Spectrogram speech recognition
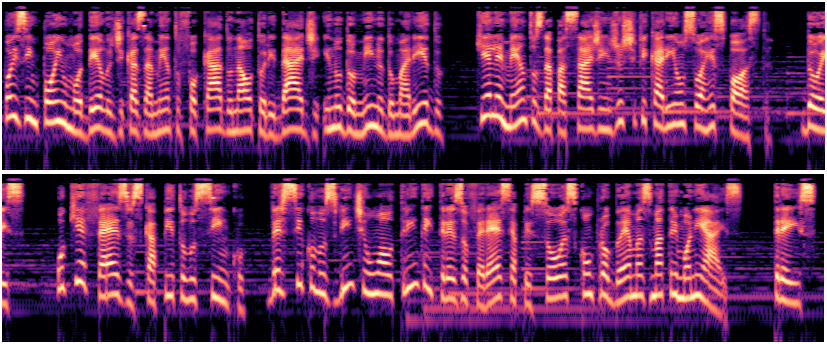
pois impõe um modelo de casamento focado na autoridade e no domínio do marido? Que elementos da passagem justificariam sua resposta? 2. O que Efésios capítulo 5, versículos 21 ao 33 oferece a pessoas com problemas matrimoniais? 3.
